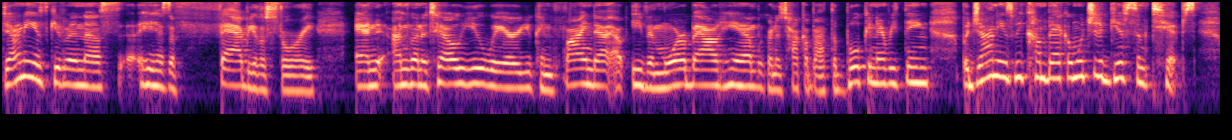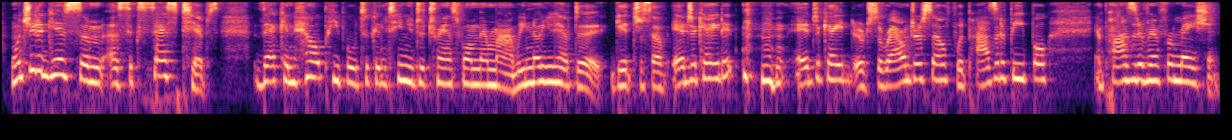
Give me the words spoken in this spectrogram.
Johnny has given us, he has a fabulous story. And I'm going to tell you where you can find out even more about him. We're going to talk about the book and everything. But, Johnny, as we come back, I want you to give some tips. I want you to give some uh, success tips that can help people to continue to transform their mind. We know you have to get yourself educated, educate or surround yourself with positive people and positive information.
